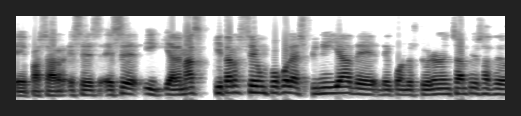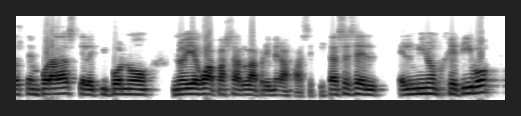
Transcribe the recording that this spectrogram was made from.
eh, pasar ese, ese y, además quitarse un poco la espinilla de, cuando estuvieron en Champions hace dos temporadas que el equipo no, no llegó a pasar la primera fase. Quizás es el, el objetivo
